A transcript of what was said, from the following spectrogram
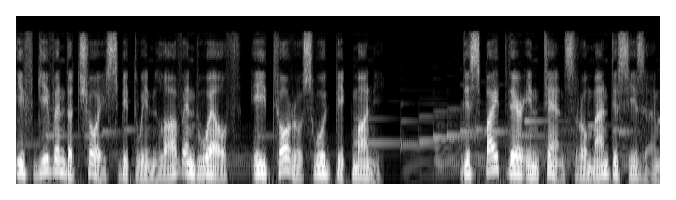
If given the choice between love and wealth, a Taurus would pick money. Despite their intense romanticism,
